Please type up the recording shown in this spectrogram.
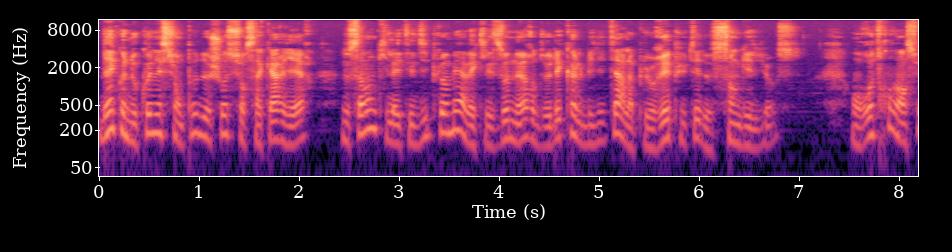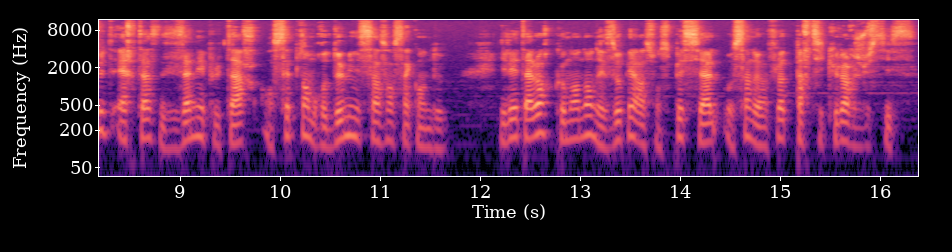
Bien que nous connaissions peu de choses sur sa carrière, nous savons qu'il a été diplômé avec les honneurs de l'école militaire la plus réputée de Sangelios. On retrouve ensuite Ertas des années plus tard, en septembre 2552. Il est alors commandant des opérations spéciales au sein de la flotte particulière Justice,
